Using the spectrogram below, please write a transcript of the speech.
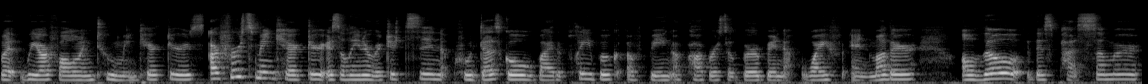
but we are following two main characters. Our first main character is Elena Richardson, who does go by the playbook of being a proper suburban wife and mother, although this past summer,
